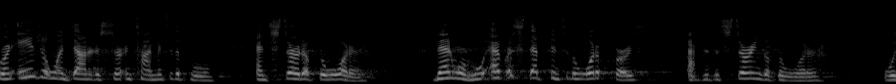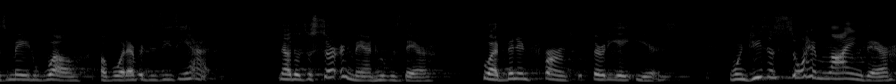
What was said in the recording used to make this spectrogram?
For an angel went down at a certain time into the pool and stirred up the water. Then, whoever stepped into the water first, after the stirring of the water, was made well of whatever disease he had. Now, there was a certain man who was there who had been infirmed for 38 years. When Jesus saw him lying there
